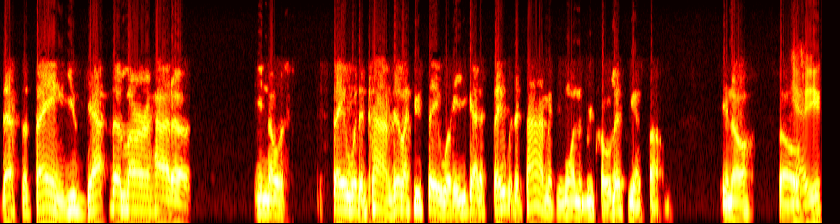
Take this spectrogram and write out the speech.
that's the thing. You got to learn how to, you know, stay with the time. Just like you say, well, you got to stay with the time if you want to be prolific or something. You know, so Yeah, you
